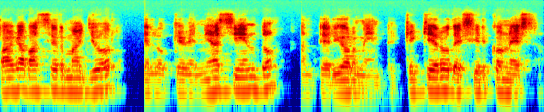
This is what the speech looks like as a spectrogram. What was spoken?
paga va a ser mayor que lo que venía haciendo anteriormente. ¿Qué quiero decir con esto?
